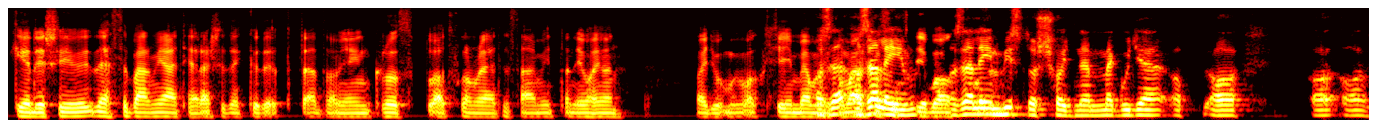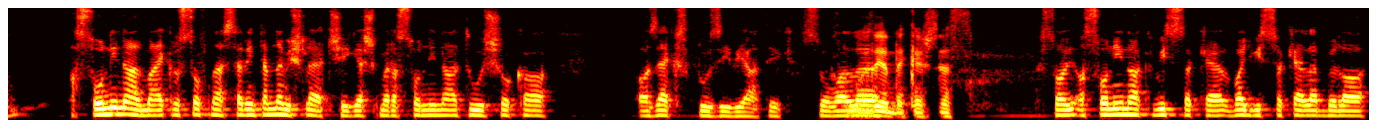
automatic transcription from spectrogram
Kérdés, hogy lesz-e bármi átjárás ezek között? Tehát valamilyen cross-platformra lehet számítani, vajon? Vagy hogyha én Az, az, elején, az elején biztos, hogy nem, meg ugye a, a, a, a, a Sony-nál, Microsoftnál szerintem nem is lehetséges, mert a Sony-nál túl sok a, az exkluzív játék. Szóval, Az eh, érdekes lesz. szóval a Sony-nak vissza kell, vagy vissza kell ebből, a,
